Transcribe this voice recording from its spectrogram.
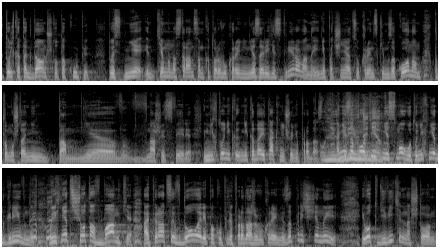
И только тогда он что-то купит. То есть не тем иностранцам, которые в Украине не зарегистрированы и не подчиняются украинским законам, потому что они там не в, в нашей сфере, им никто ник- никогда и так ничего не продаст. Они заплатить нет. не смогут, у них нет гривны, у них нет счета в банке, операции в долларе по купле-продаже в Украине запрещены. И вот удивительно, что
